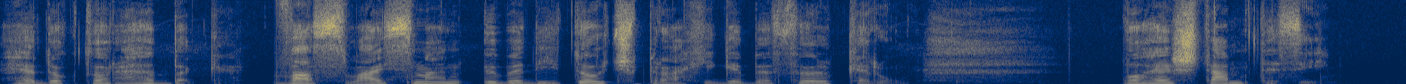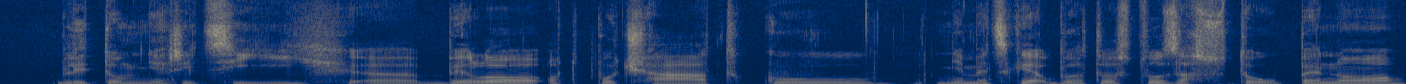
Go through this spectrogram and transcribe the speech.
Herr Dr. Höbeck, was weiß man über die deutschsprachige Bevölkerung? Woher stammte sie? v Litoměřicích eh, bylo od počátku německé obyvatelstvo zastoupeno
